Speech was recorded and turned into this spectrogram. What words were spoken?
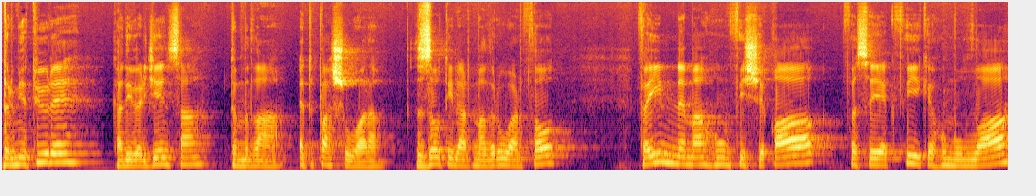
Ndërmjet tyre ka divergjenca të mëdha e të pashuara. Zoti i Lartmadhëruar thotë, Fe innema hum fi shiqaq, fe se jekfikehumullah,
